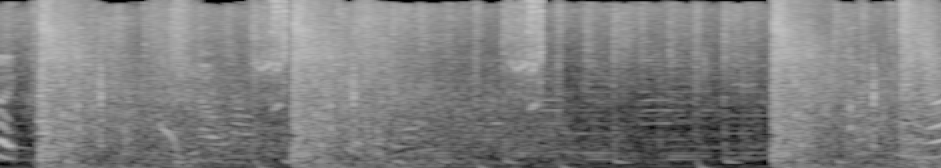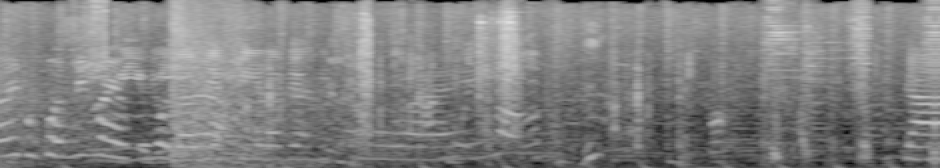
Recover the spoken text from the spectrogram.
เกิดใครเฮ้ยทุกคนวิ่งมามีอยู่อกูหมยู่ดเลระยเบียงอะมีระเบียงมีช่วยได้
